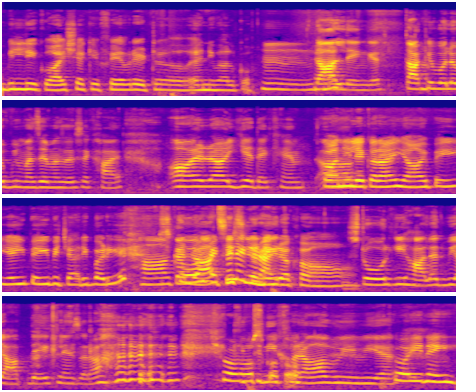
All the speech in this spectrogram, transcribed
बिल्ली को आयशा के फेवरेट एनिमल को। हम्म डाल देंगे ताकि वो लोग भी मज़े मज़े से खाएँ। और ये देखें पानी लेकर आए यहाँ पे यही पे ही बेचारी पड़ी है। हाँ, कल रात से लेकर नहीं रखा हाँ। स्टोर की हालत भी आप देख लें ज़रा। कितनी तो। ख़राब हुई हुई है। कोई नहीं।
